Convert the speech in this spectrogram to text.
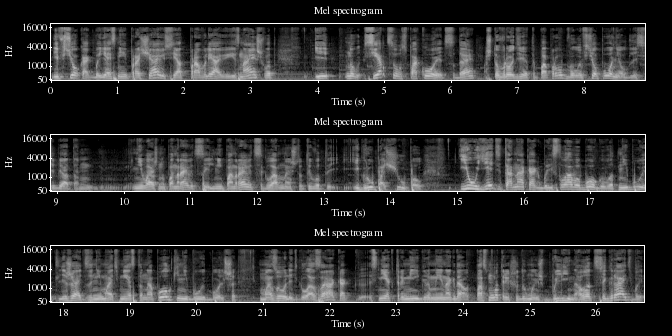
И все, как бы, я с ней прощаюсь и отправляю. И знаешь, вот, и, ну, сердце успокоится, да, что вроде это попробовал и все понял для себя, там, неважно, понравится или не понравится, главное, что ты вот игру пощупал. И уедет она как бы, и слава богу, вот не будет лежать, занимать место на полке, не будет больше мозолить глаза, как с некоторыми играми иногда вот посмотришь и думаешь, блин, а вот сыграть бы,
